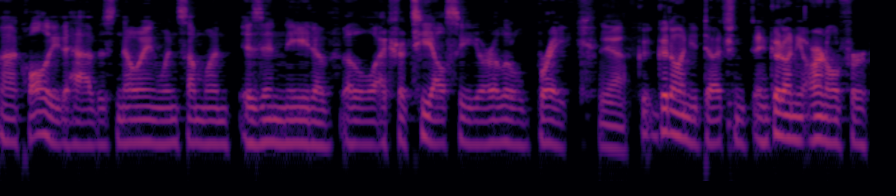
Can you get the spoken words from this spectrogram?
uh, quality to have is knowing when someone is in need of a little extra TLC or a little break. Yeah. Good, good on you, Dutch, and, and good on you, Arnold, for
